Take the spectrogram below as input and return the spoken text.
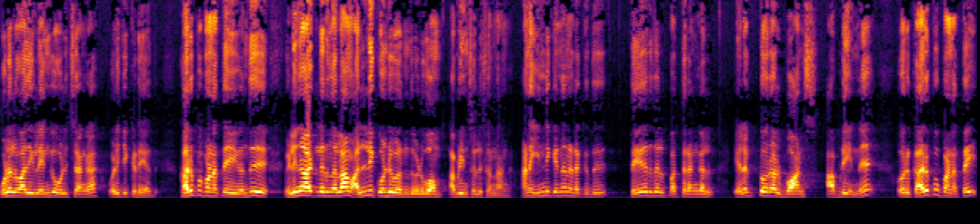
ஊழல்வாதிகள் எங்க ஒழிச்சாங்க? ஒழிக்க கிடையாது. கருப்பு பணத்தை வந்து வெளிநாட்டில் இருந்தெல்லாம் அள்ளி கொண்டு வந்து விடுவோம் அப்படின்னு சொல்லி சொன்னாங்க. ஆனா இன்னைக்கு என்ன நடக்குது? தேர்தல் பத்திரங்கள் எலக்டோரல் பாண்ட்ஸ் அப்படின்னு ஒரு கருப்பு பணத்தை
